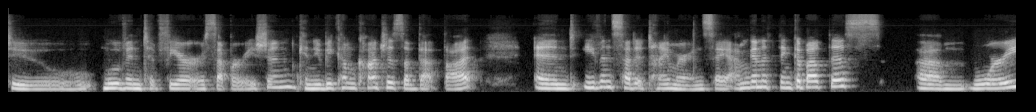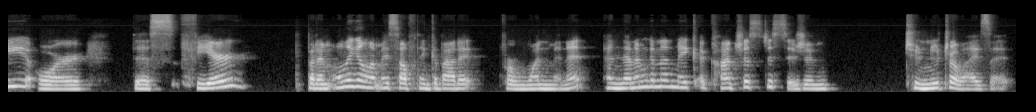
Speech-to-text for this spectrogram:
to move into fear or separation, can you become conscious of that thought and even set a timer and say, I'm going to think about this um, worry or this fear, but I'm only going to let myself think about it for one minute. And then I'm going to make a conscious decision to neutralize it.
